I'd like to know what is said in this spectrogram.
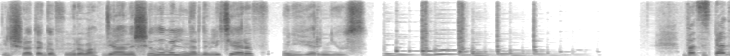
Ильшата Гафура. Гурова. Диана Шилова, Ленардо Влетьяров, Универньюз. 25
